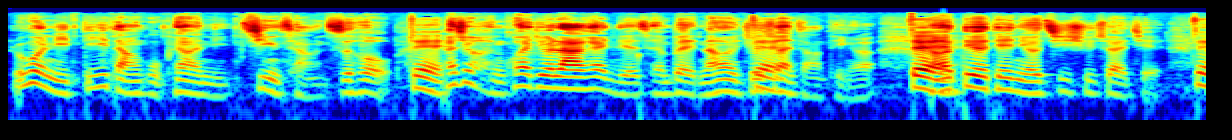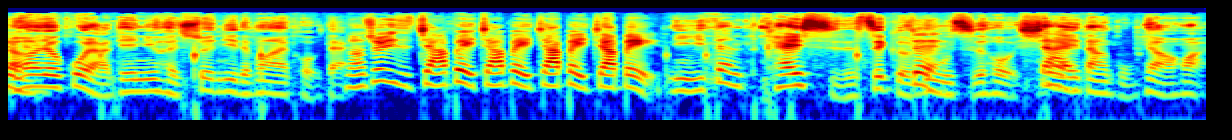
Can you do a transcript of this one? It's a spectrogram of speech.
如果你第一档股票你进场之后，对，它就很快就拉开你的成本，然后你就赚涨停了。对，然后第二天你又继续赚钱，然后又过两天你很顺利的放在口袋，然后就一直加倍加倍加倍加倍。你一旦开始了这个路之后，下一档股票的话。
